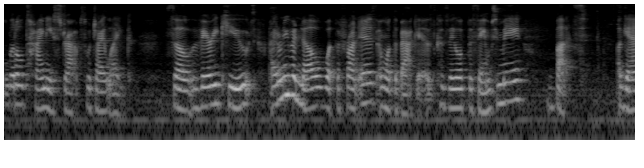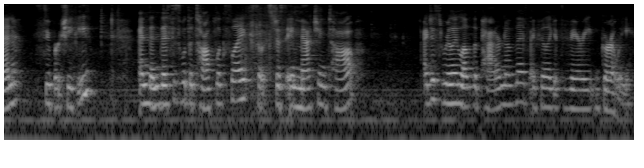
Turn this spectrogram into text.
little tiny straps, which I like. So very cute. I don't even know what the front is and what the back is because they look the same to me. But again, super cheeky. And then this is what the top looks like. So it's just a matching top. I just really love the pattern of this. I feel like it's very girly.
